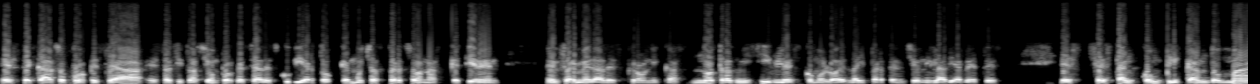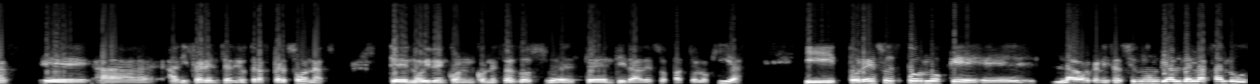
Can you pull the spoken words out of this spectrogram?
este caso porque se ha esta situación porque se ha descubierto que muchas personas que tienen enfermedades crónicas no transmisibles como lo es la hipertensión y la diabetes se están complicando más eh, a, a diferencia de otras personas que no viven con, estas dos este, entidades o patologías. Y por eso es por lo que eh, la Organización Mundial de la Salud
